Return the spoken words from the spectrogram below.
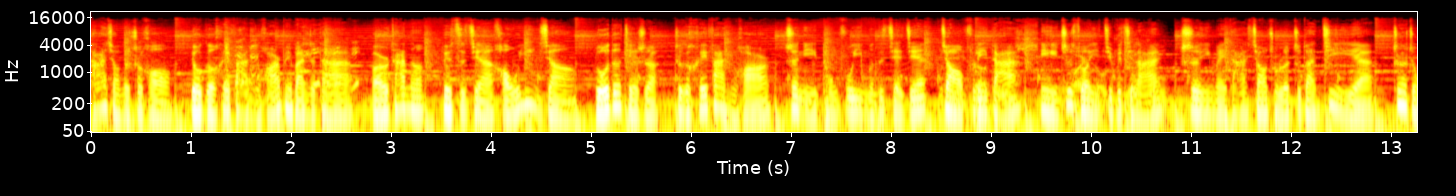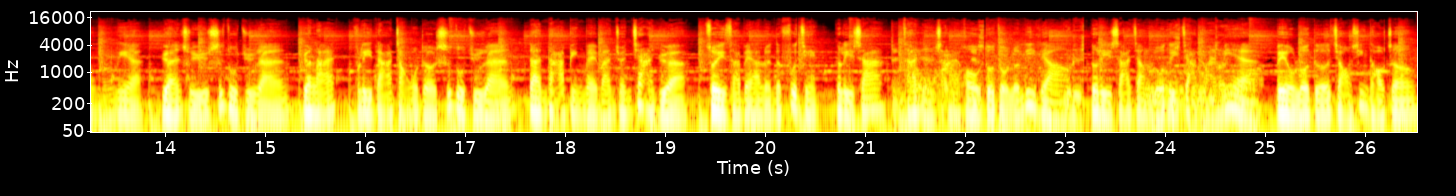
他小的时候有个黑发女孩陪伴着他，而他呢，对此竟然毫无。印象，罗德解释，这个黑发女孩是你同父异母的姐姐，叫弗利达。你之所以记不起来，是因为她消除了这段记忆。这种能力原始于始祖巨人。原来弗利达掌握着始祖巨人，但她并未完全驾驭，所以才被艾伦的父亲格丽莎残忍杀害后夺走了力量。格丽莎将罗德一家团灭，唯有罗德侥幸逃生。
